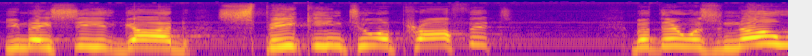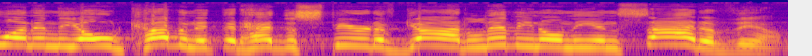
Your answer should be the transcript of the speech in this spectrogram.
You may see God speaking to a prophet. But there was no one in the Old Covenant that had the Spirit of God living on the inside of them.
